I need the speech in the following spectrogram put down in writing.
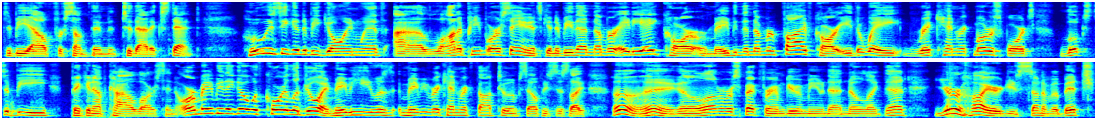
to be out for something to that extent. Who is he going to be going with? A lot of people are saying it's going to be that number 88 car or maybe the number 5 car. Either way, Rick Hendrick Motorsports looks to be picking up Kyle Larson. Or maybe they go with Corey LaJoie. Maybe he was, maybe Rick Hendrick thought to himself, he's just like, oh, hey, got a lot of respect for him giving me that note like that. You're hired, you son of a bitch.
